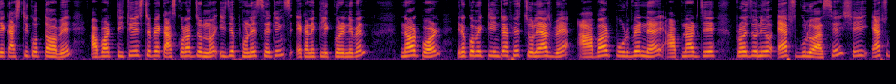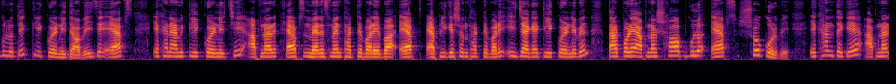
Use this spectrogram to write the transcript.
যে কাজটি করতে হবে, আবার তৃতীয় স্টেপে কাজ করার জন্য এই যে ফোনের সেটিংস এখানে ক্লিক করে নেবেন। নেওয়ার পর এরকম একটি ইন্টারফেস চলে আসবে। আবার পূর্বের ন্যায় আপনার যে প্রয়োজনীয় অ্যাপসগুলো আছে, সেই অ্যাপসগুলোতে ক্লিক করে নিতে হবে। এই যে অ্যাপস এখানে আমি ক্লিক করে নিচ্ছি। আপনার অ্যাপস ম্যানেজমেন্ট থাকতে পারে বা অ্যাপস অ্যাপ্লিকেশন থাকতে পারে, এই জায়গায় ক্লিক করে নেবেন। তারপরে আপনার সবগুলো অ্যাপস শো করবে। এখান থেকে আপনার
